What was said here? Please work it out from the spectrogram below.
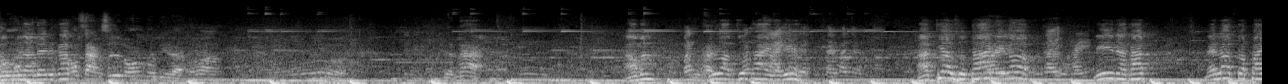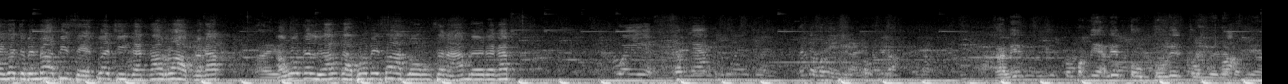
ลงเรือเลยนะครับเขาสั่งซื้อน้องตัวนี้แหละเพราะว่า อนหน้าเอามันมันรอบสุดท้ายเลยดิใส่พันธุ์อ่าเที่ยวสุดท้ายในรอบไทยนี้นะครับ ในรอบต่อไปก็จะเป็นรอบพิเศษเพื่อชิงกันเข้ารอบนะครับเอาห้วยกันเหลืองกับห้วยไม้ซอดลงสนามเลยนะครับกล้วยทำงานก็จะมาเห็นการเล่นตรงบักเนี่ยเล่นตรงตัวเล่นตรงเลยนะบักเนี่ย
